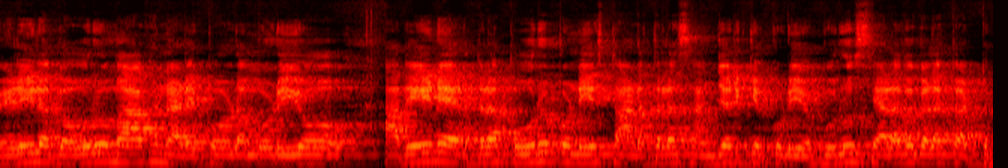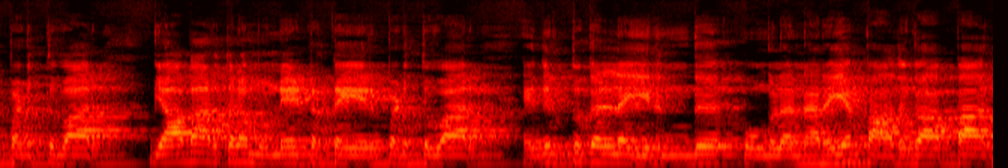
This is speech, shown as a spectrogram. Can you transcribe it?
வெளியில் கௌரவமாக நடைபோட முடியும். அதே நேரத்தில் பூர்வ புண்ணிய ஸ்தானத்தில் சஞ்சரிக்கக்கூடிய குரு செலவுகளை கட்டுப்படுத்துவார். வியாபாரத்தில் முன்னேற்றத்தை ஏற்படுத்துவார். எதிர்ப்புகளில் இருந்து உங்களை நிறைய பாதுகாப்பார்.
